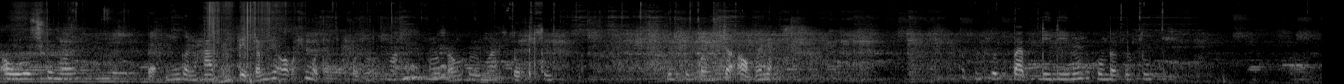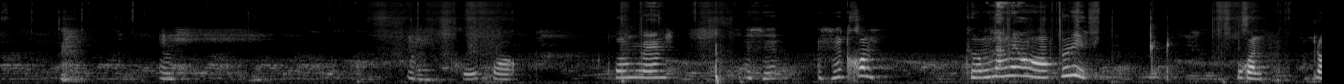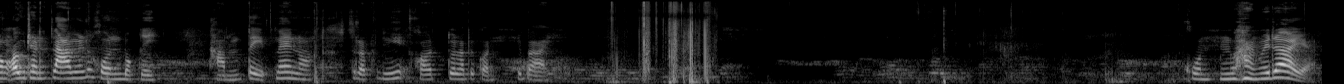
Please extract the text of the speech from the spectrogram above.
เอาชุบมา แบบนี้ก่อนนะครับปิดจำให้ออกให้หมดแต่ละคนมาทั้งสองคือมาสุกสิปิดดูก่อนจะออกไหมเนี่ยแบบดีๆนะทุกคนแบบตุ๊กๆอืมอืมโหปอกแรงแรงอื้อหือทุกคนถือแรงไม่ออกดูดิทุกคนลองเอาไปทันตามนะทุกคนบอกเลย ขำเตะแน่นอนสำหรับวันนี้ขอตัวลาไปก่อน บ๊ายบายคนมันวางไม่ได้อะ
